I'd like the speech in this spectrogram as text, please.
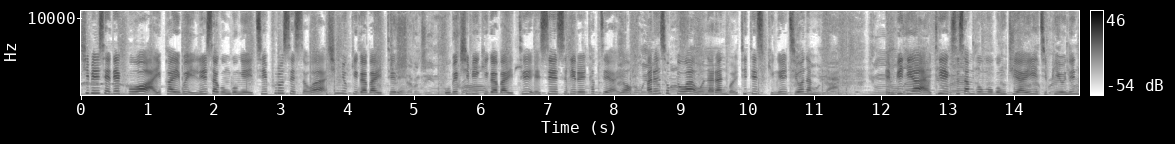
11세대 코어 i5 11400H 프로세서와 16GB 램, 512GB SSD를 탑재하여 빠른 속도와 원활한 멀티태스킹을 지원합니다. 엔비디아 RTX 3050 Ti GPU는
